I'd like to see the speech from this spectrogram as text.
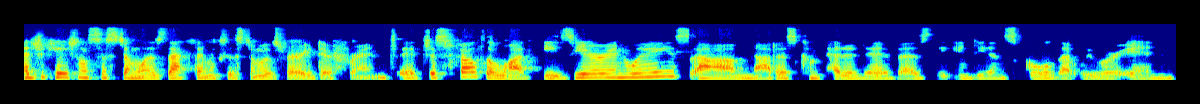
educational system was the academic system was very different it just felt a lot easier in ways um, not as competitive as the indian school that we were in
